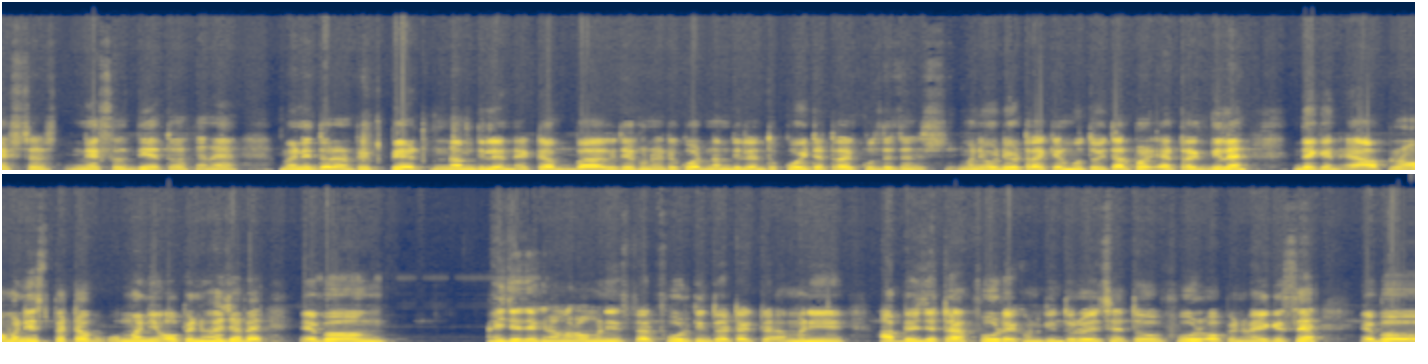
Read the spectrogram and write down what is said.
নেক্সাস নেক্সাস দিয়ে তো এখানে মানে ধরেন আপনি পেড নাম দিলেন, একটা বা যে কোনো একটা কোড নাম দিলেন, তো কয়টা ট্র্যাক খুলতে চান? মানে অডিও ট্র্যাকের মতোই। তারপর অ্যাড ট্র্যাক দিলেন, দেখেন, আপনার অমানি স্পেডটা মানে ওপেন হয়ে যাবে এবং এই যে দেখেন, আমার অমন ইন্সপায়ার ফোর কিন্তু এটা একটা মানে আপডেট যেটা ফোর এখন কিন্তু রয়েছে। তো ফোর ওপেন হয়ে গেছে এবং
